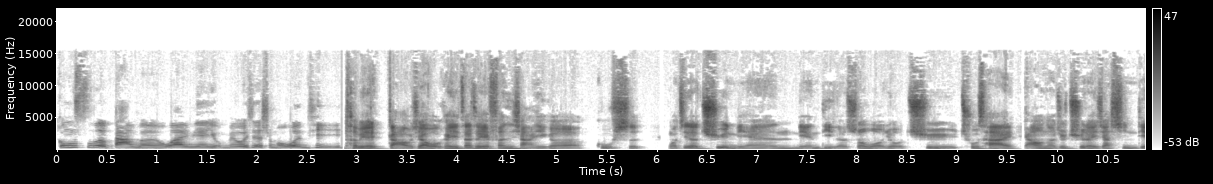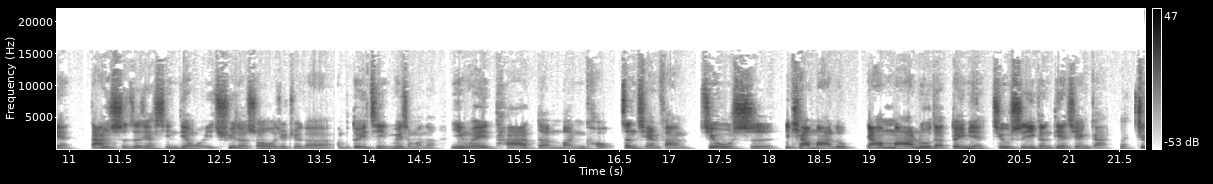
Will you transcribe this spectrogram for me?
公司的大门外面有没有一些什么问题。特别搞笑，我可以在这里分享一个故事。我记得去年年底的时候，我有去出差，然后呢就去了一家新店。当时这家新店我一去的时候，我就觉得很不对劲。为什么呢？因为它的门口正前方就是一条马路，然后马路的对面就是一根电线杆，就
